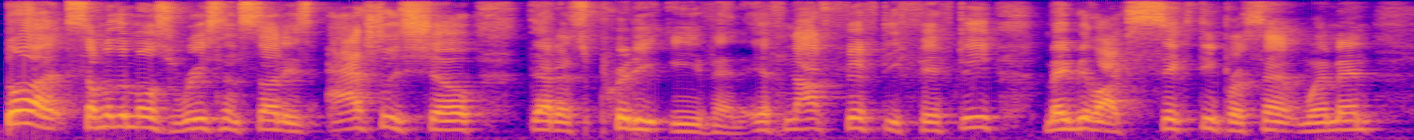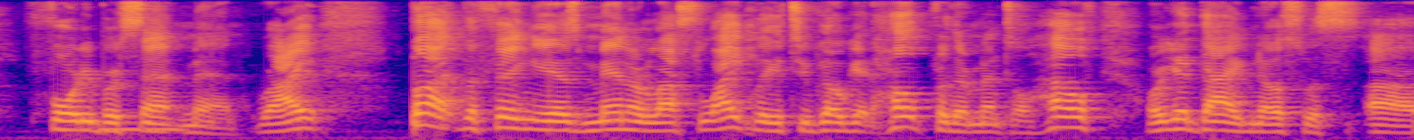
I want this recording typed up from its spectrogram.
but some of the most recent studies actually show that it's pretty even. If not 50-50, maybe like 60% women, 40% men, right? But the thing is, men are less likely to go get help for their mental health or get diagnosed with uh,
